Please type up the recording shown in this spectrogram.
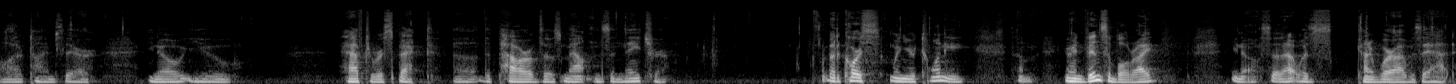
A lot of times there, you know, you have to respect uh, the power of those mountains and nature. But of course, when you're 20, um, you're invincible, right? You know, so that was kind of where I was at.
